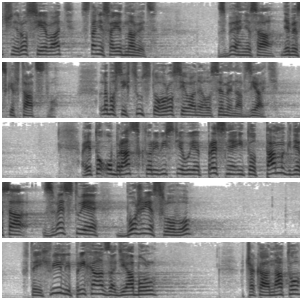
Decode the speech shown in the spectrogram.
začne rozsievať, stane sa jedna vec. Zbehne sa nebeské vtáctvo. Lebo si chcú z toho rozsievaného semena vziať. A je to obraz, ktorý vystihuje presne i to tam, kde sa zvestuje Božie slovo. V tej chvíli prichádza diabol a čaká na to,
